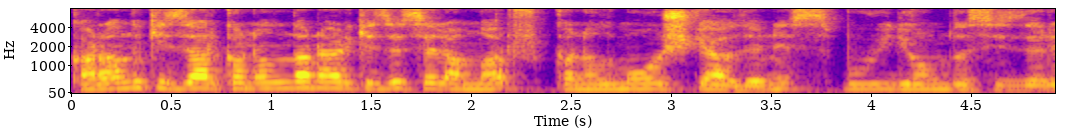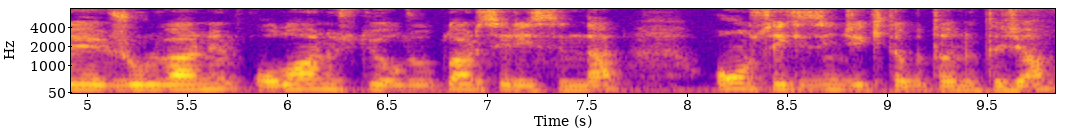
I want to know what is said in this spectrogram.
Karanlık İzler kanalından herkese selamlar. Kanalıma hoş geldiniz. Bu videomda sizlere Jules Verne'in Olağanüstü Yolculuklar serisinden 18. kitabı tanıtacağım.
